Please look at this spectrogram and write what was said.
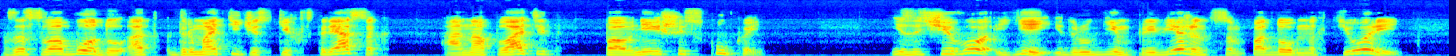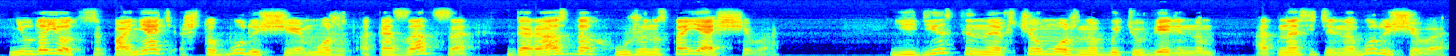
За свободу от драматических встрясок она платит полнейшей скукой, из-за чего ей и другим приверженцам подобных теорий не удается понять, что будущее может оказаться гораздо хуже настоящего. Единственное, в чем можно быть уверенным относительно будущего,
